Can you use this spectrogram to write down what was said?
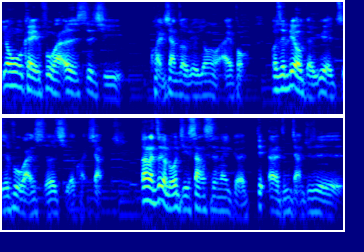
用户可以付完二十四期款项之后就拥有 iPhone。或是六个月支付完十二期的款项，当然这个逻辑上是那个呃怎么讲，就是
